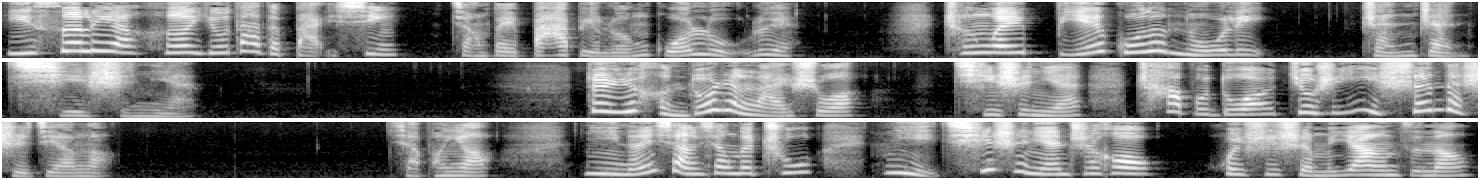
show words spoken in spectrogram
以色列和犹大的百姓将被巴比伦国掳掠，成为别国的奴隶，整整七十年。对于很多人来说，七十年差不多就是一生的时间了。小朋友，你能想象得出你七十年之后？会是什么样子呢？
